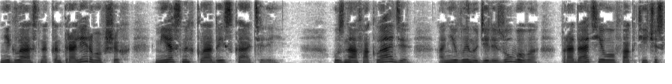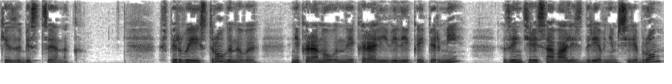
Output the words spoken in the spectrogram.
негласно контролировавших местных кладоискателей. Узнав о кладе, они вынудили Зубова продать его фактически за бесценок. Впервые Строгановы некоронованные короли Великой Перми заинтересовались древним серебром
